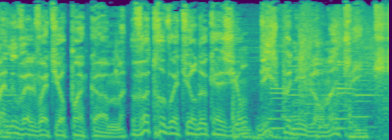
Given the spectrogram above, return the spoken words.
manouvellevoiture.com. Votre voiture d'occasion disponible en un clic.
